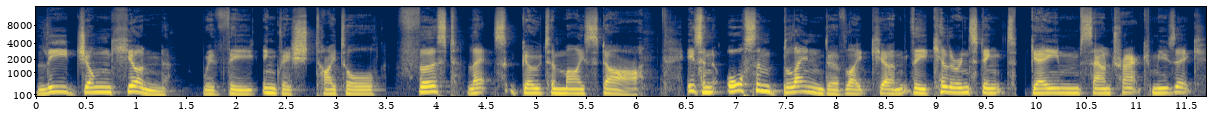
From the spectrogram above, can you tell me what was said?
Lee Jung Hyun, with the English title First Let's Go to My Star. It's an awesome blend of like um, the Killer Instinct game soundtrack music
